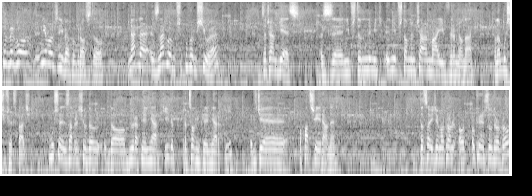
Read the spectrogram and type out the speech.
to by było niemożliwe po prostu. Nagle, z nagłym przypływem siły, zacząłem biec z nieprzytomnym ciałem Mai w ramionach. Ona musi przetrwać. Muszę zabrać ją do, do biura pielęgniarki, do pracowni pielęgniarki, gdzie opatrzę jej rany. To co, idziemy okrężną drogą?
